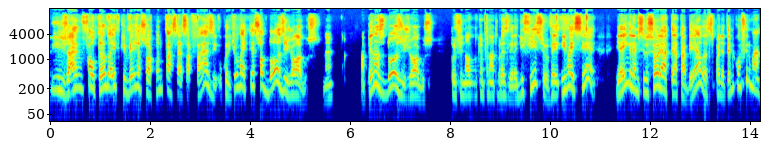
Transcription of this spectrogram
E já faltando aí, porque veja só, quando passar essa fase, o Curitiba vai ter só 12 jogos, né? Apenas 12 jogos para o final do Campeonato Brasileiro. É difícil, e vai ser. E aí, Guilherme, se você olhar até a tabela, você pode até me confirmar.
